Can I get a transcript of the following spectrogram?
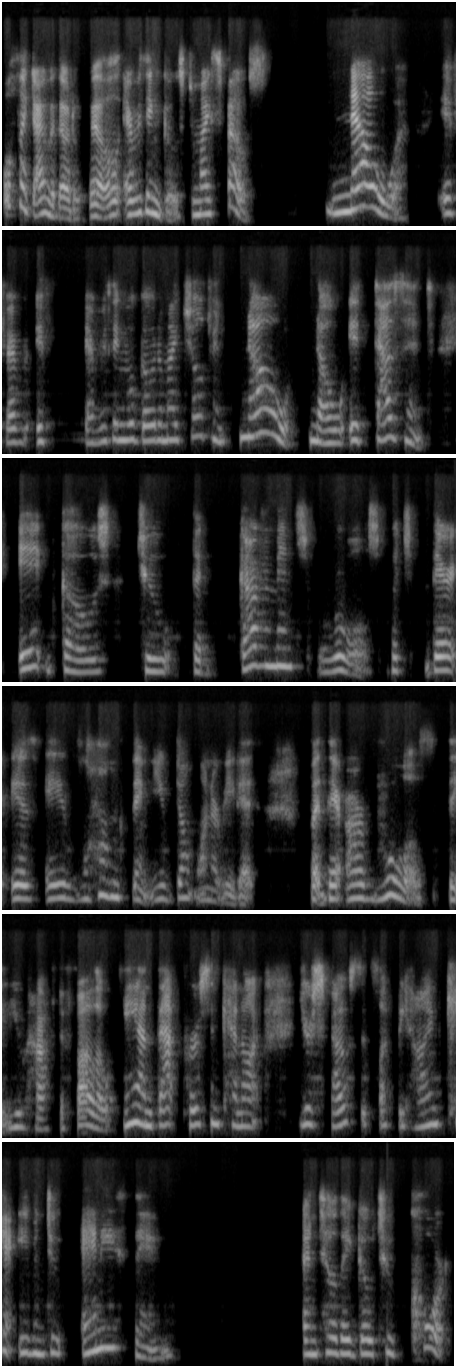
well, if I die without a will, everything goes to my spouse. No. If, if everything will go to my children, no, no, it doesn't. It goes to the government's rules, which there is a long thing. You don't want to read it, but there are rules that you have to follow. And that person cannot, your spouse that's left behind can't even do anything until they go to court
